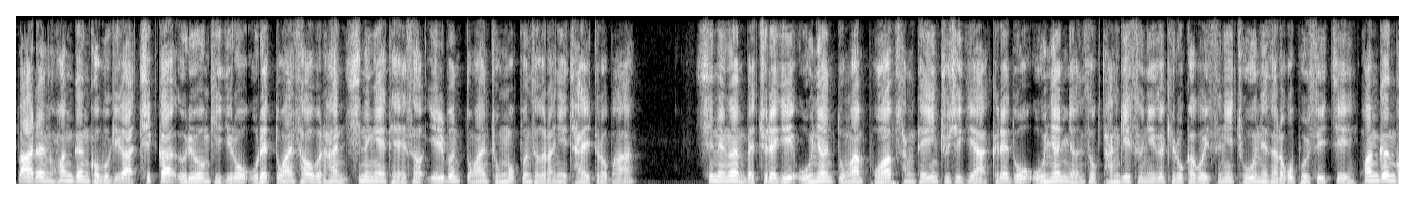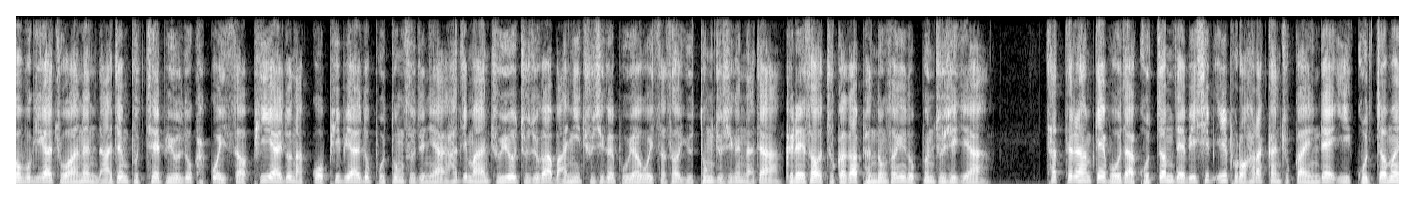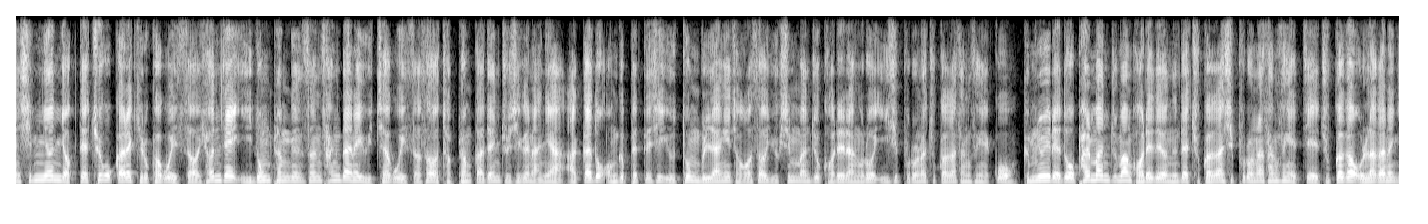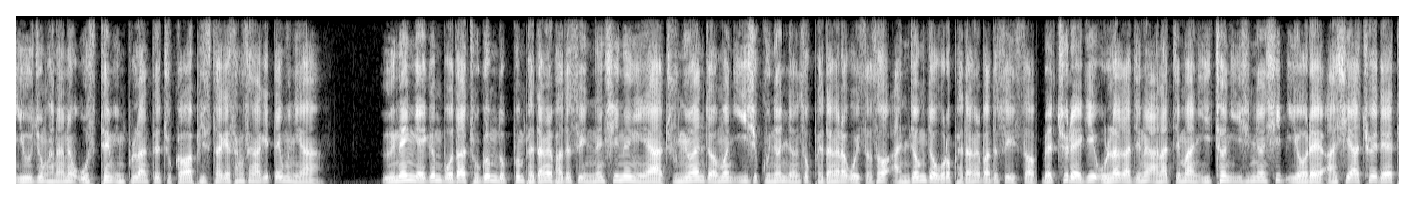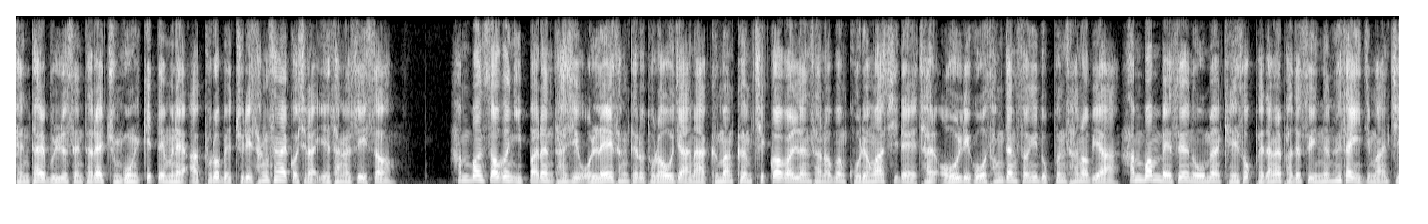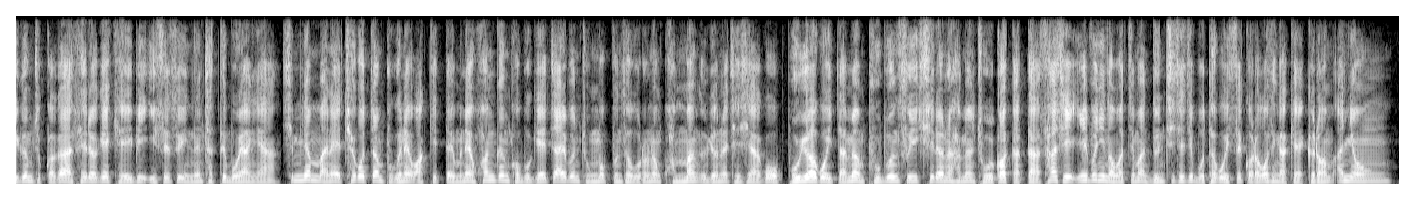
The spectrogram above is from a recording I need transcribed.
빠른 황금 거북이가 치과 의료용 기기로 오랫동안 사업을 한 신흥에 대해서 1분 동안 종목 분석을 하니 잘 들어봐. 신흥은 매출액이 5년 동안 보합 상태인 주식이야. 그래도 5년 연속 단기 순이익을 기록하고 있으니 좋은 회사라고 볼 수 있지. 황금 거북이가 좋아하는 낮은 부채 비율도 갖고 있어. PER도 낮고 PBR도 보통 수준이야. 하지만 주요 주주가 많이 주식을 보유하고 있어서 유통 주식은 낮아. 그래서 주가가 변동성이 높은 주식이야. 차트를 함께 보자 고점 대비 11% 하락한 주가인데 이 고점은 10년 역대 최고가를 기록하고 있어 현재 이동평균선 상단에 위치하고 있어서 저평가된 주식은 아니야. 아까도 언급했듯이 유통 물량이 적어서 60만 주 거래량으로 20%나 주가가 상승했고 금요일에도 8만 주만 거래되었는데 주가가 10%나 상승했지. 주가가 올라가는 이유 중 하나는 오스템 임플란트 주가와 비슷하게 상승하기 때문이야 은행 예금보다 조금 높은 배당을 받을 수 있는 신흥이야. 중요한 점은 29년 연속 배당을 하고 있어서 안정적으로 배당을 받을 수 있어. 매출액이 올라가지는 않았지만 2020년 12월에 아시아 최대 덴탈 물류센터를 준공했기 때문에 앞으로 매출이 상승할 것이라 예상할 수 있어. 한 번 썩은 이빨은 다시 원래의 상태로 돌아오지 않아 그만큼 치과 관련 산업은 고령화 시대에 잘 어울리고 성장성이 높은 산업이야. 한 번 매수해 놓으면 계속 배당을 받을 수 있는 회사이지만 지금 주가가 세력의 개입이 있을 수 있는 차트 모양이야. 10년 만에 최고점 부근에 왔기 때문에 황금 거북이의 짧은 종목 분석으로는 관망 의견을 제시하고 보유하고 있다면 부분 수익 실현을 하면 좋을 것 같다. 사실 1분이 넘었지만 눈치채지 못하고 있을 거라고 생각해. 그럼 안녕.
